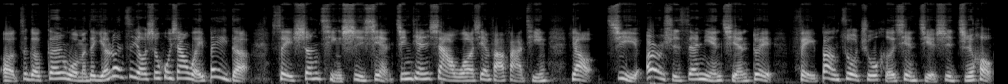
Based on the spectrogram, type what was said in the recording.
呃，这个跟我们的言论自由是互相违背的，所以申请释宪。今天下午，宪法法庭要继二十三年前对诽谤做出和宪解释之后，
